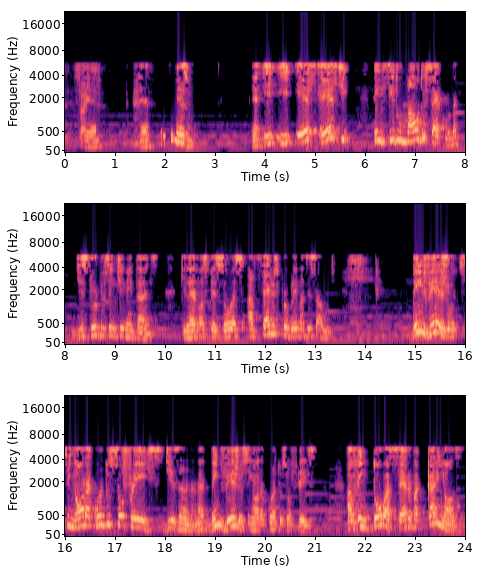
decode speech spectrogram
Só é. isso. É, isso mesmo. É, e, e esse, este tem sido o mal do século, né? Distúrbios sentimentais que levam as pessoas a sérios problemas de saúde. Bem vejo, senhora, quanto sofreis, diz Ana, né? Bem vejo, senhora, quanto sofreis. Aventou a serva carinhosa.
